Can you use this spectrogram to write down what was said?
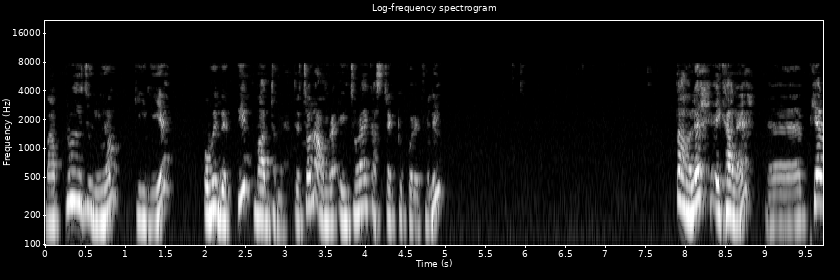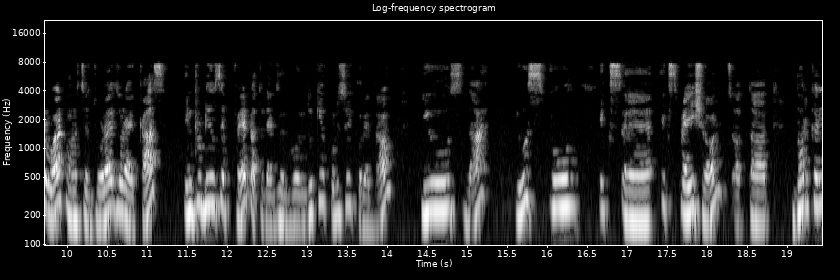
বা প্রয়োজনীয় কি দিয়ে অভিব্যক্তির মাধ্যমে। তো চলো আমরা এই জোড়াই কাজটা একটু করে ফেলি। তাহলে এখানে পেয়ার ওয়ার্ক মানে হচ্ছে জোড়ায় জোড়ায় কাজ ইন্ট্রোডিউস এ ফ্রেন্ড অর্থাৎ একজন বন্ধুকে পরিচয় করে দাও। ইউজ দা ইউজফুল এক্সপ্রেশন অর্থাৎ দরকারি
